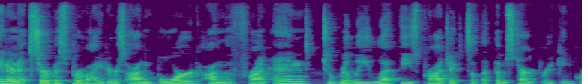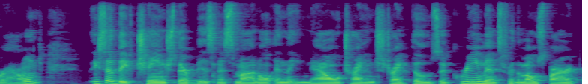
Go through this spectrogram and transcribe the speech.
internet service providers on board on the front end to really let these projects to let them start breaking ground. They said they've changed their business model and they now try and strike those agreements for the most part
